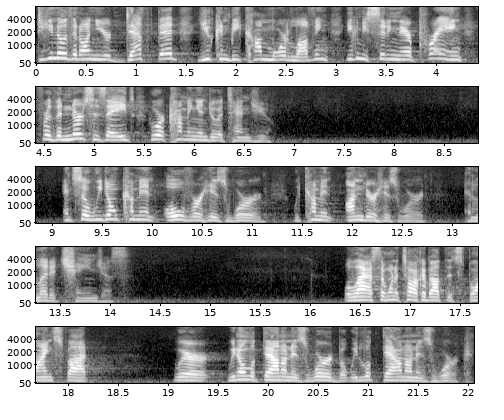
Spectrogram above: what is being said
do you know that on your deathbed you can become more loving? You can be sitting there praying for the nurses' aides who are coming in to attend you. And so we don't come in over His word, we come in under His word and let it change us. Well, last, I want to talk about this blind spot where we don't look down on His word, but we look down on His work.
